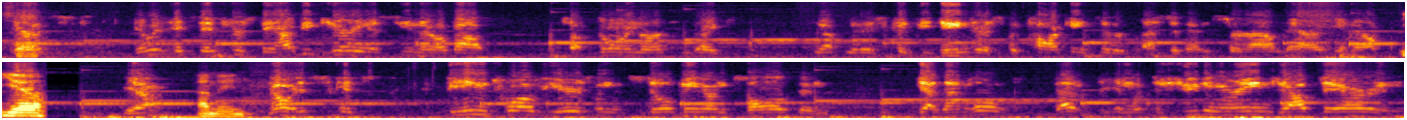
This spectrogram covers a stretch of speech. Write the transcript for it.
So. Yeah, it's, it was. It's interesting. I'd be curious, you know, about t- going or like. Yeah, I mean, this could be dangerous, but talking to the residents around there, you know. Yeah. Yeah. I mean, No, it's it's being 12 years and it's still being unsolved, and yeah, that whole that and with the shooting range out there, and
